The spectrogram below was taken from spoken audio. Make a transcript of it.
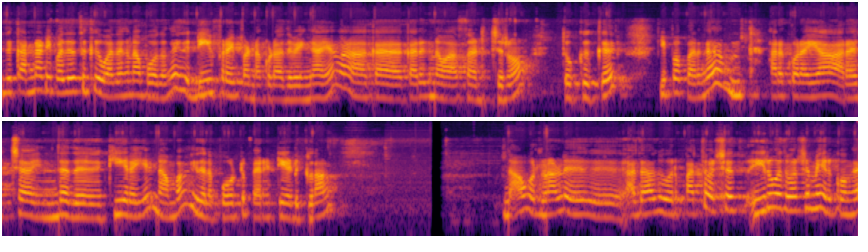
இது கண்ணாடி பதத்துக்கு வதங்கினா போதுங்க. இது டீப் ஃப்ரை பண்ணக்கூடாது வெங்காயம். க கருகின வாசம் அடிச்சிடும் தொக்குக்கு. இப்போ பாருங்கள் அரைக்குறையாக அரைச்ச இந்த இது கீரையை நம்ம இதில் போட்டு பிரட்டி எடுக்கலாம். நான் ஒரு நாள் அதாவது ஒரு பத்து வருஷம் இருபது வருஷமே இருக்குங்க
